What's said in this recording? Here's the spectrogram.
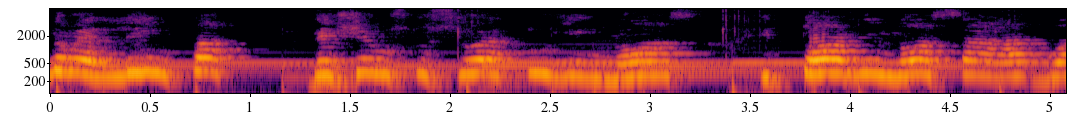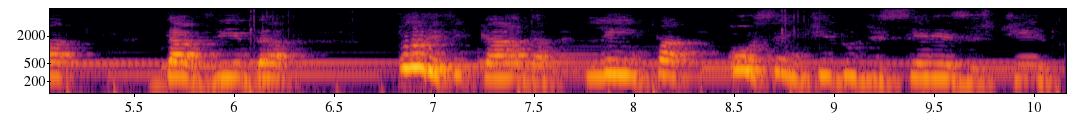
não é limpa, deixemos que o Senhor atue em nós e torne nossa água da vida purificada, limpa, com sentido de ser e existir.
